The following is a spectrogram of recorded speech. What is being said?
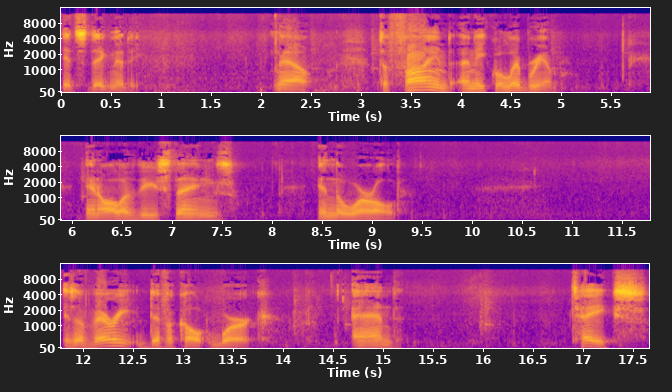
its dignity. Now, to find an equilibrium in all of these things in the world is a very difficult work and takes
